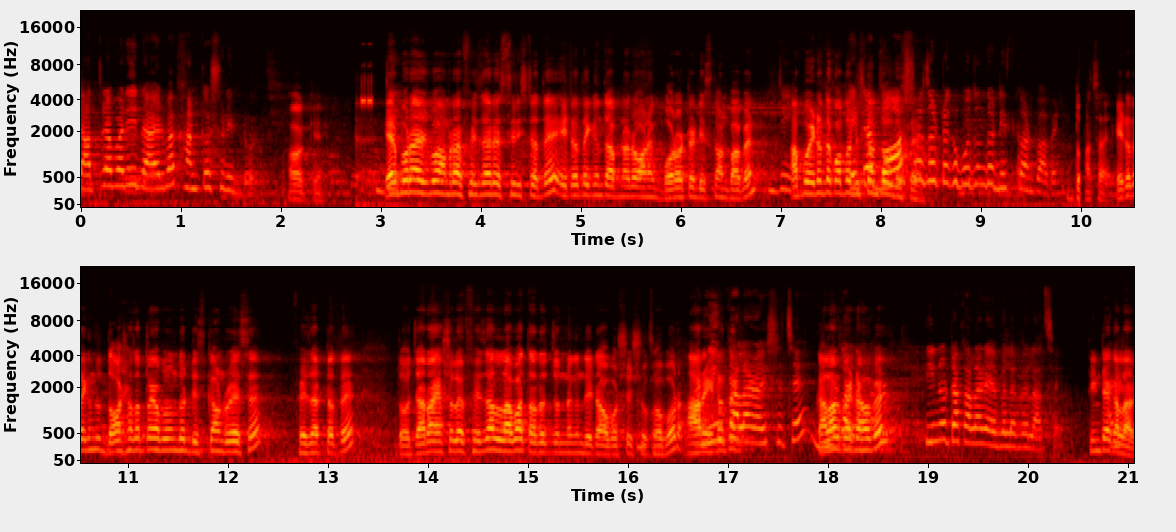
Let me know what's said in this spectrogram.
যাত্রাবাড়ি রায়েরবাগ খানকা শরীফ রোড ওকে। এরপরে আসব আমরা ফেজারের সিরিজটাতে। এটাতে কিন্তু আপনারা অনেক বড় একটা ডিসকাউন্ট পাবেন। আপু এটাতে কত ডিসকাউন্ট চলতেছে? হাজার টাকা পর্যন্ত ডিসকাউন্ট পাবেন। আচ্ছা এটাতে কিন্তু দশ হাজার টাকা পর্যন্ত ডিসকাউন্ট রয়েছে ফেজারটাতে তো যারা আসলে ফেজার লাভা তাদের জন্য কিন্তু এটা অবশ্যই সুখবর। আর এটাতে কালার এসেছে কালার কয়টা হবে? তিনোটা কালার অ্যাভেলেবেল আছে। তিনটা কালার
